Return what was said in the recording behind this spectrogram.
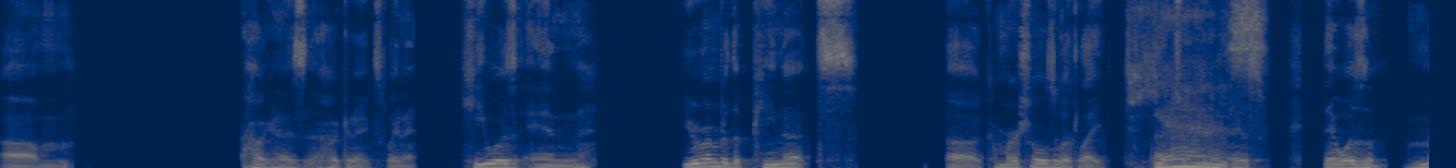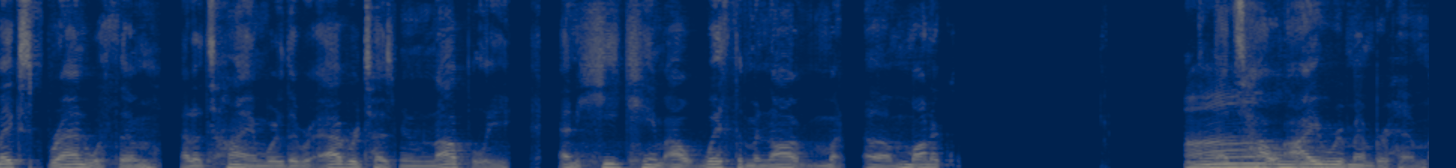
um, how can I how can I explain it? He was in. You remember the Peanuts, uh, commercials with like Yes. there was a mixed brand with them at a time where they were advertising Monopoly, and he came out with the mono- mo- uh, monocle. And that's how I Oh. remember him.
